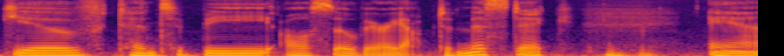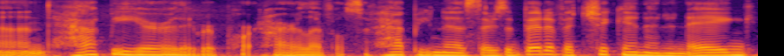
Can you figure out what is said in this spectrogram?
give tend to be also very optimistic. Mm-hmm and happier. They report higher levels of happiness. There's a bit of a chicken and an egg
